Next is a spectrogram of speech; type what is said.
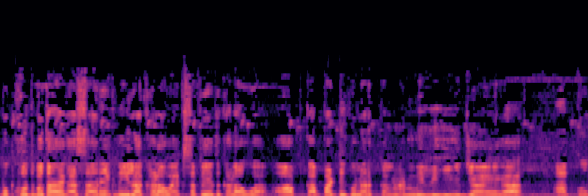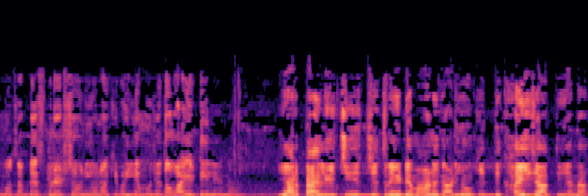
वो खुद बताएगा सर एक नीला खड़ा हुआ एक सफ़ेद खड़ा हुआ आपका पर्टिकुलर कलर मिल ही जाएगा। आपको मतलब डेस्परेट शो नहीं होना कि भैया मुझे तो व्हाइट ही लेना है। यार पहली चीज़ जितनी डिमांड गाड़ियों की दिखाई जाती है ना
